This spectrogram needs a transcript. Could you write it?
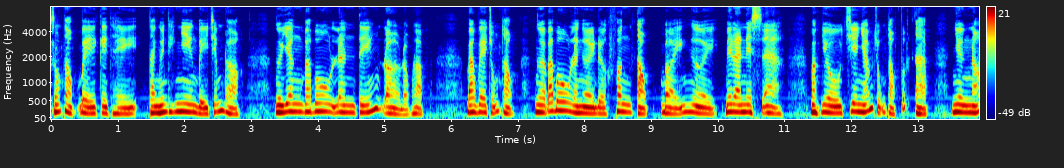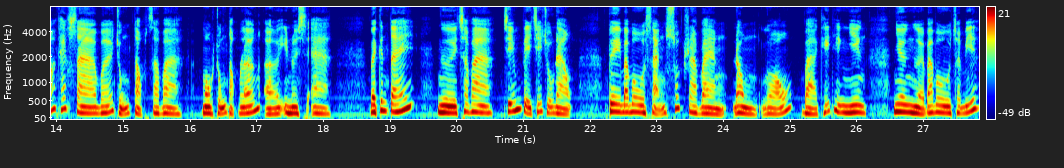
Chủng tộc bị kỳ thị, tài nguyên thiên nhiên bị chiếm đoạt, người dân Babu lên tiếng đòi độc lập. Bàn về chủng tộc, người Babu là người được phân tộc bởi người Melanesia. Mặc dù chia nhóm chủng tộc phức tạp, nhưng nó khác xa với chủng tộc Sava, một chủng tộc lớn ở Indonesia. Về kinh tế, người Sava chiếm vị trí chủ đạo. Tuy Babu sản xuất ra vàng, đồng, gỗ và khí thiên nhiên, nhưng người Babu cho biết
